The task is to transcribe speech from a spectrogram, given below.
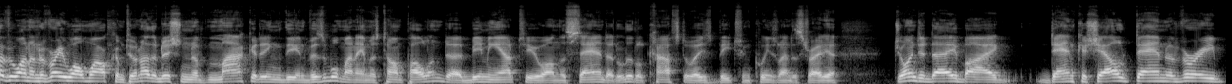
everyone, and a very warm welcome to another edition of Marketing the Invisible. My name is Tom Poland, uh, beaming out to you on the sand at a little Castaways Beach in Queensland, Australia. Joined today by Dan Kuschell. Dan, a very,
